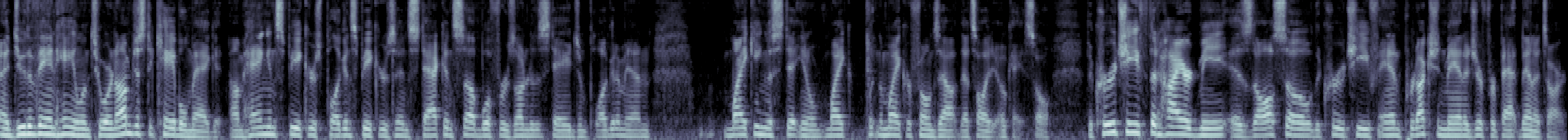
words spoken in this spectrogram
I do the Van Halen tour, and I'm just a cable maggot. I'm hanging speakers, plugging speakers in, stacking subwoofers under the stage, and plugging them in, miking the sta- you know, mic, putting the microphones out. That's all. I do. Okay, so the crew chief that hired me is also the crew chief and production manager for Pat Benatar.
